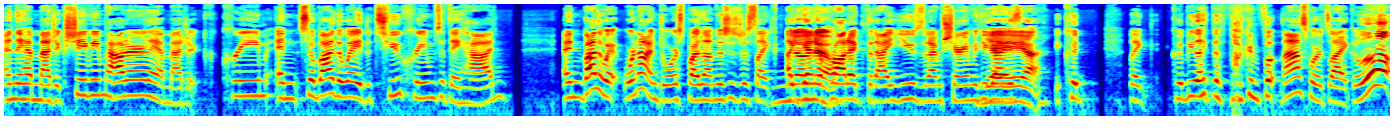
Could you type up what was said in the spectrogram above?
And they have Magic shaving powder, they have Magic cream. And so by the way, the two creams that they had and by the way, we're not endorsed by them. This is just like No, again no. a product that I use that I'm sharing with you Yeah, guys. yeah, yeah. It could like could be like the fucking foot mask where it's like Ugh!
